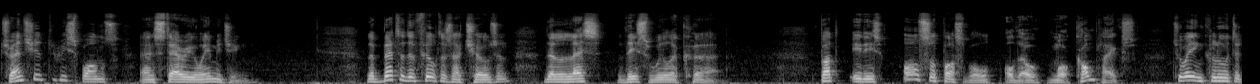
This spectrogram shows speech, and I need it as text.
transient response and stereo imaging. The better the filters are chosen, the less this will occur. But it is also possible, although more complex, to include a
